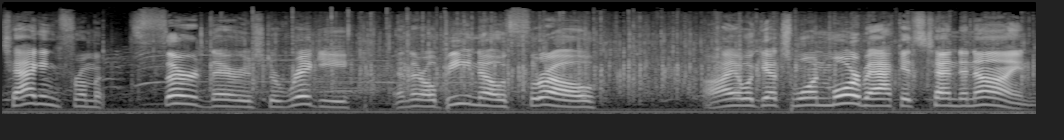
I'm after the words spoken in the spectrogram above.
Tagging from third there is Dorighi, and there will be no throw. Iowa gets one more back. It's 10 to 9.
